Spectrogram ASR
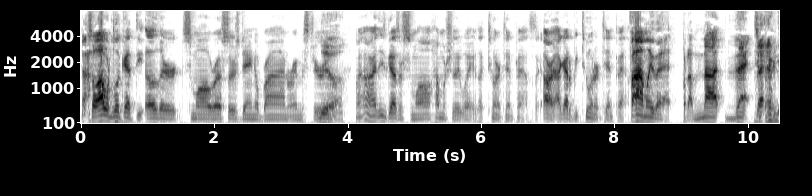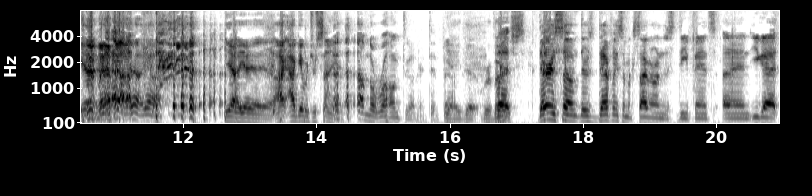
so I would look at the other small wrestlers, Daniel Bryan, Rey Mysterio. Yeah. Like, all right, these guys are small. How much do they weigh? Like 210 pounds. It's like, all right, I got to be 210 pounds. Finally, that, but I'm not that. yeah, 210 yeah, yeah, yeah. yeah, yeah, yeah, yeah. I, I get what you're saying. I'm the wrong 210 pounds. Yeah, the reverse. But there is some. There's definitely some excitement on this defense, and you got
